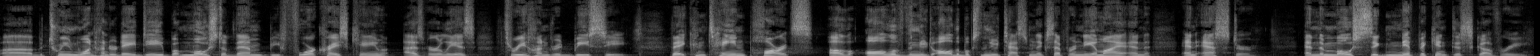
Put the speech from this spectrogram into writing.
uh, between 100 AD, but most of them before Christ came as early as 300 BC. They contain parts of all of the new, all the books of the New Testament except for Nehemiah and, and Esther. And the most significant discovery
